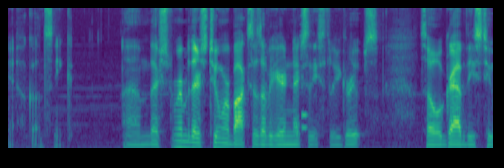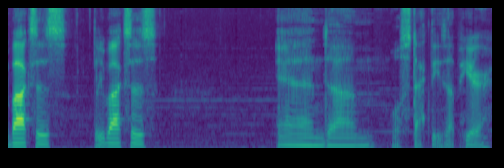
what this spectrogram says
Yeah, I'll go and sneak. Um, there's remember there's two more boxes over here next to these three groups. So we'll grab these two boxes, three boxes, and um, we'll stack these up here.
